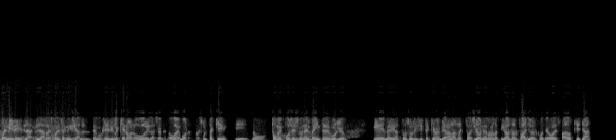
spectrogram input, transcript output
Pues mire, la, respuesta inicial, tengo que decirle que no, no hubo dilaciones, no hubo demora. Resulta que yo tomé posesión el 20 de julio y de inmediato solicité que me enviaran las actuaciones relativas al fallo del Consejo de Estado que ya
